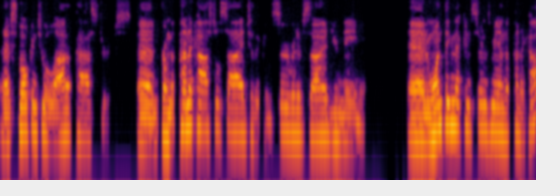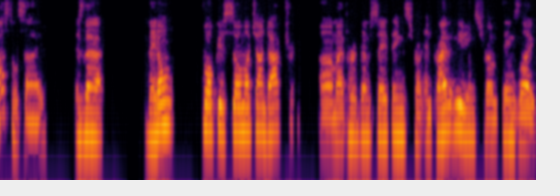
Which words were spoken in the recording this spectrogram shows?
and I've spoken to a lot of pastors, and from the Pentecostal side to the conservative side, you name it. And one thing that concerns me on the Pentecostal side is that they don't focus so much on doctrine. Um, I've heard them say things from in private meetings from things like,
